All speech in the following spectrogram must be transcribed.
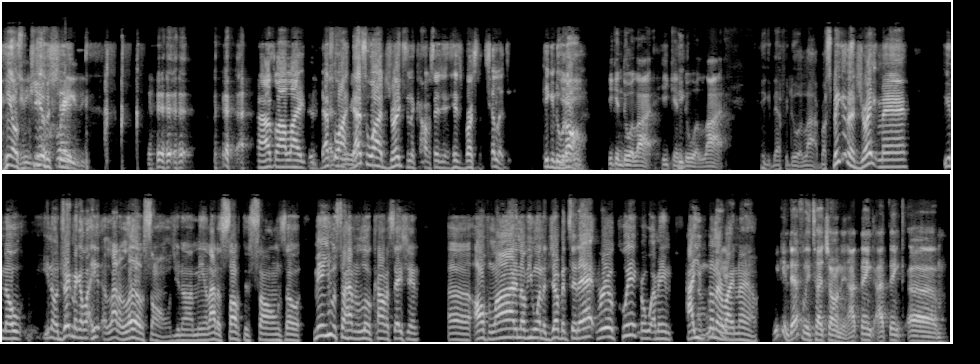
He on some kill shit. that's why I like. That's, that's why. Real. That's why Drake's in the conversation. His versatility. He can do yeah, it all. He, he, can do a lot. He can he, do a lot. He can definitely do a lot, bro. Speaking of Drake, man, you know, you know, Drake make a lot, a lot of love songs. You know, what I mean, a lot of softer songs. So me and you was having a little conversation uh offline. I don't know if you want to jump into that real quick, or I mean, how you feeling right now? We can definitely touch on it. I think. I think um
